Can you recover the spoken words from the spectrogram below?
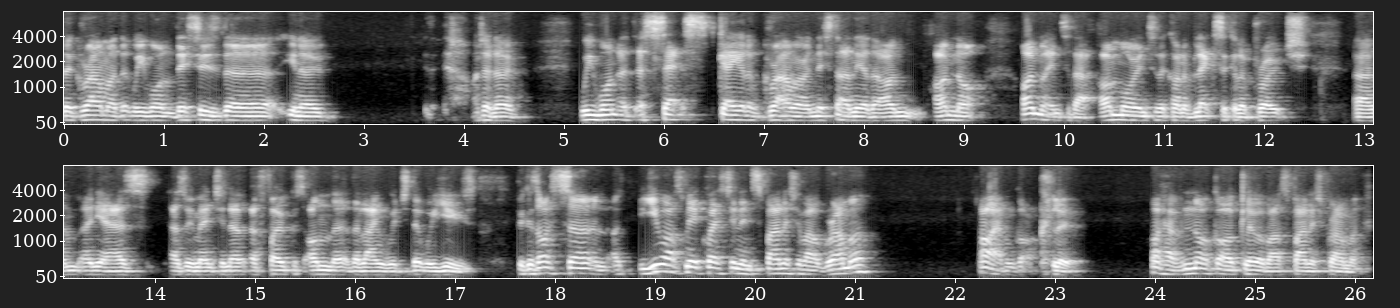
the grammar that we want. This is the, you know, I don't know. We want a, a set scale of grammar and this, that, and the other. I'm, I'm not, I'm not into that. I'm more into the kind of lexical approach. Um, and yeah, as as we mentioned, a, a, focus on the, the language that we use. Because I certain, you asked me a question in Spanish about grammar, I haven't got a clue. I have not got a clue about Spanish grammar.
